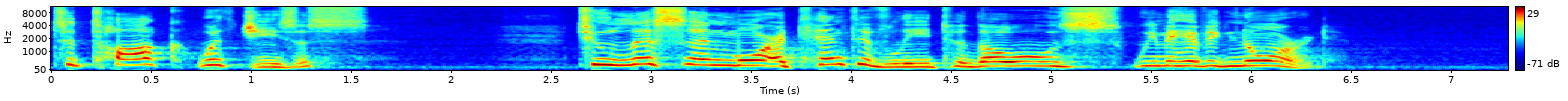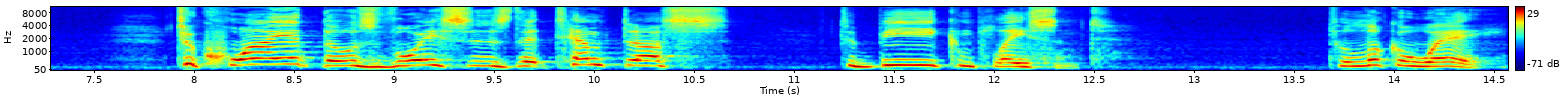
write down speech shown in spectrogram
to talk with Jesus to listen more attentively to those we may have ignored, to quiet those voices that tempt us to be complacent, to look away,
